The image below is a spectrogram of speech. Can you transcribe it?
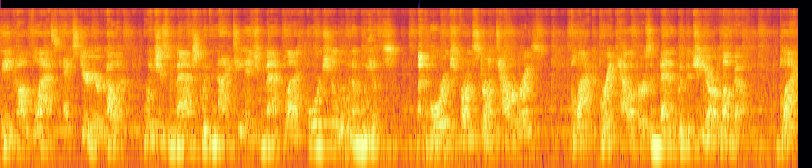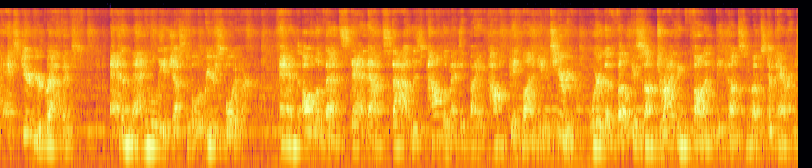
Mikan Blast exterior color, which is matched with 19-inch matte black forged aluminum wheels, an orange front strut tower brace, black brake calipers embedded with the GR logo, black exterior graphics, and a manually adjustable rear spoiler. And all of that standout style is complemented by a cockpit-like interior, where the focus on driving fun becomes most apparent.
